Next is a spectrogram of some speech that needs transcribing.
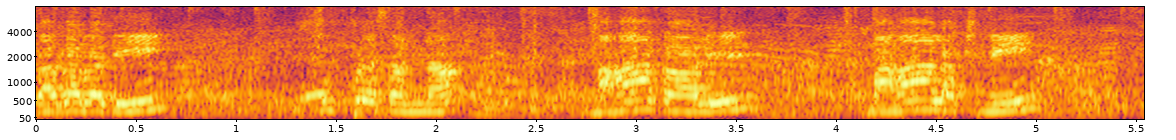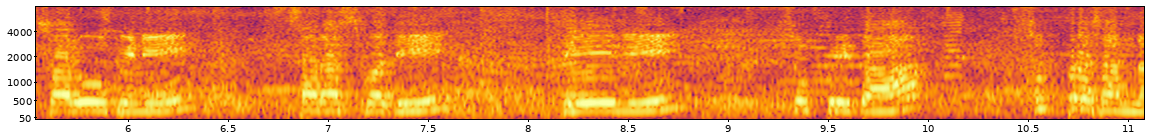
భగవతి సుప్రసన్న మహాకాళి మహాలక్ష్మి స్వరూపిణి సరస్వతి ದೇವಿ ಸುಪ್ರಿತಾ ಸುಪ್ರಸನ್ನ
